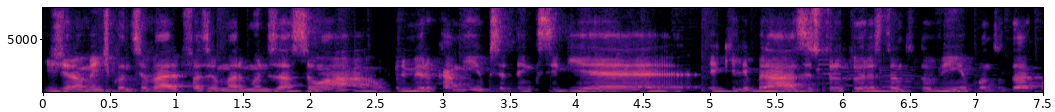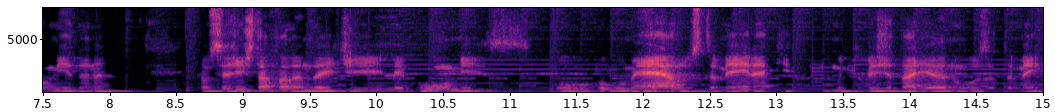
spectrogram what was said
E geralmente, quando você vai fazer uma harmonização, a, o primeiro caminho que você tem que seguir é equilibrar as estruturas, tanto do vinho quanto da comida, né? Então, se a gente está falando aí de legumes ou cogumelos também, né, que muito vegetariano usa também,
